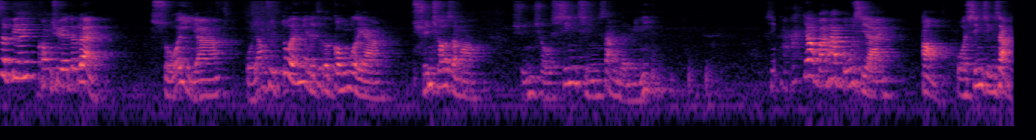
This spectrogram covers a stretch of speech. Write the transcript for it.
这边空缺，对不对？所以呀、啊，我要去对面的这个宫位啊，寻求什么？寻求心情上的弥补，要把它补起来。好、哦，我心情上，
